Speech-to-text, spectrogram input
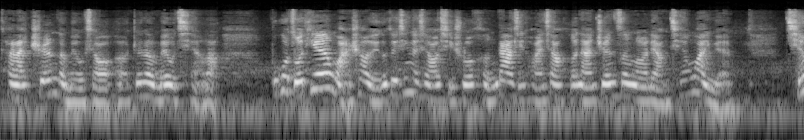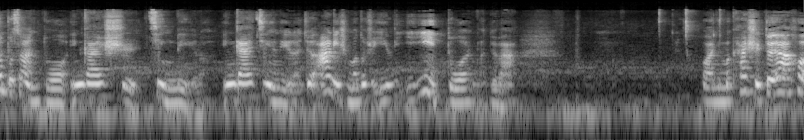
看来真的没有消呃，真的没有钱了。不过昨天晚上有一个最新的消息说，恒大集团向河南捐赠了两千万元，钱不算多，应该是尽力了，应该尽力了。就阿里什么都是一一亿多什么，对吧？哇，你们开始对暗号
